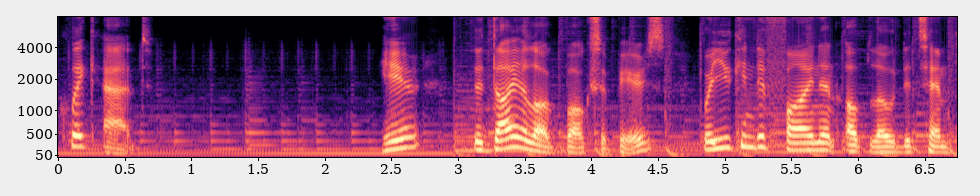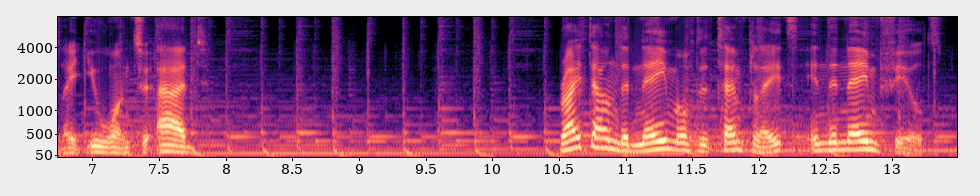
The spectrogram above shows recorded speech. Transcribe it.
click Add. Here, the dialog box appears where you can define and upload the template you want to add. Write down the name of the template in the Name field.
